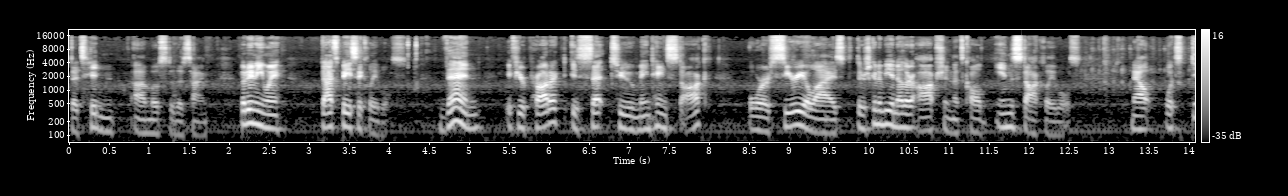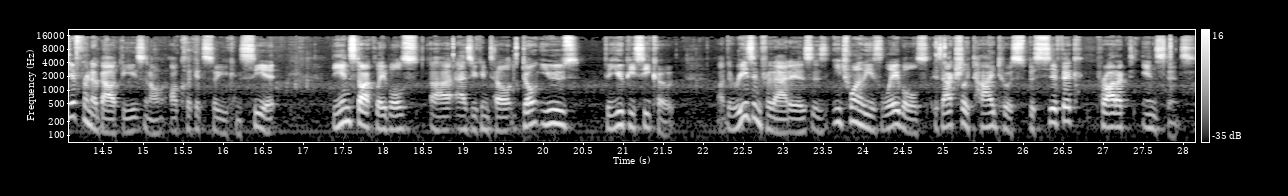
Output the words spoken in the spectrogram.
that's hidden uh, most of the time. But anyway, that's basic labels. Then, if your product is set to maintain stock or serialized, there's going to be another option that's called in stock labels. Now, what's different about these, and I'll, I'll click it so you can see it, the in stock labels, uh, as you can tell, don't use the UPC code. Uh, the reason for that is, is each one of these labels is actually tied to a specific product instance.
